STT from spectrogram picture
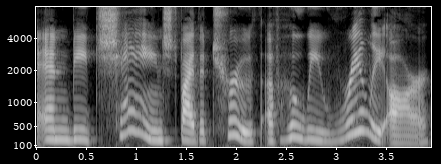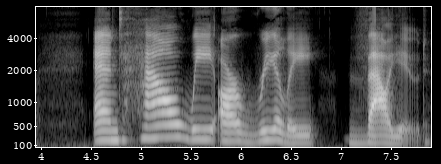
and be changed by the truth of who we really are and how we are really valued.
